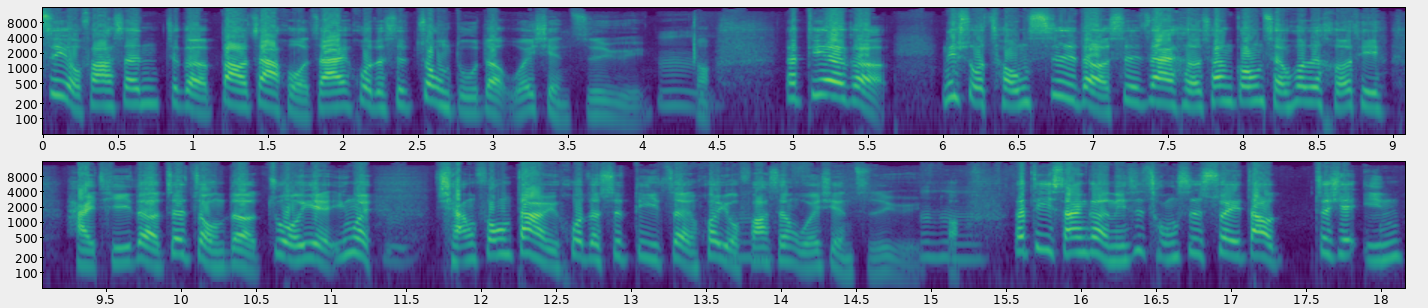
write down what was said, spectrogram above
自有发生这个爆炸、火灾或者是中毒的危险之余。嗯哦，那第二个，你所从事的是在河川工程或者河堤、海堤的这种的作业，因为强风大雨或者是地震会有发生危险之余。哦，那第三个，你是从事隧道这些营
